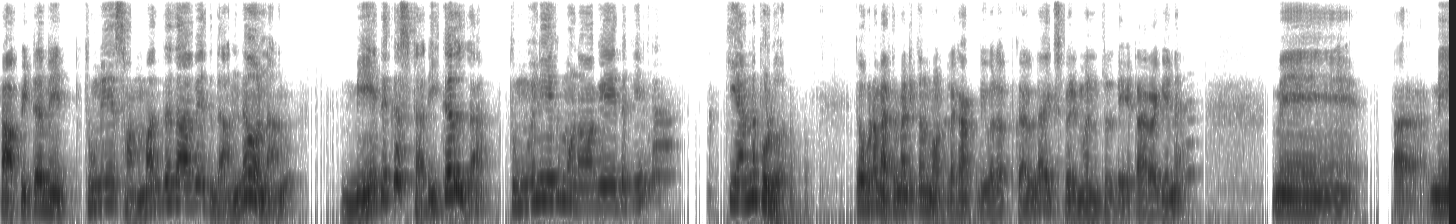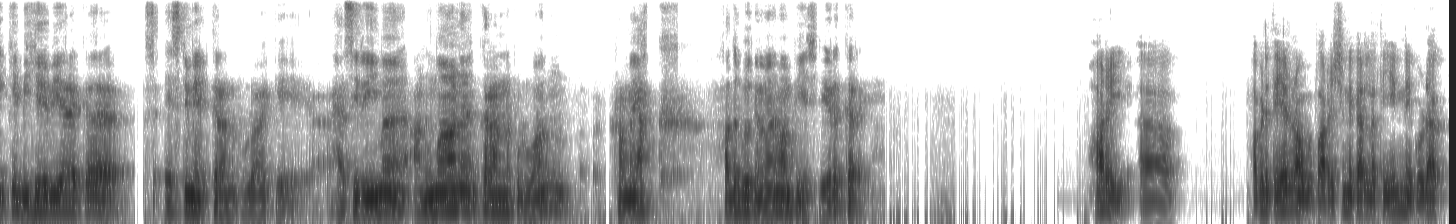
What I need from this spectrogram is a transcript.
අපිට මේ තුනේ සම්බන්ධතාවය දන්නවනම් මේ දෙක ස්ටඩි කරලා තුන්වෙනි එක මොන වගේද කියලා කියන්න පුළුවන්. එතකොට මැතමැටිකල් මොඩල් එකක් ඩිවලොප් කරලා එක්ස්පෙරිමෙන්ටල් ඩේටා අරගෙන මේ මේක බිහේවියර එක එස්ටිමේට් කරන්න පුළුවන්. එක හැසිරීම අනුමාන කරන්න පුළුවන් ක්‍රමයක් හදපු කනම ම පිස්ටේට කරේ. හරි. අපට තේරන ඔබ පර්ශණ කරලා තියන්නේ ගොඩක්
